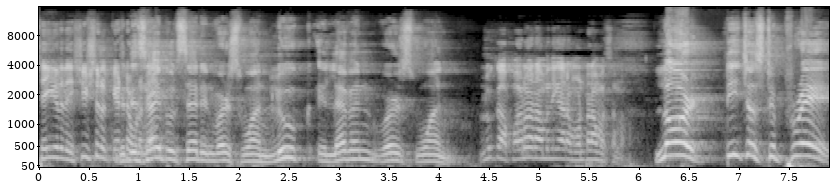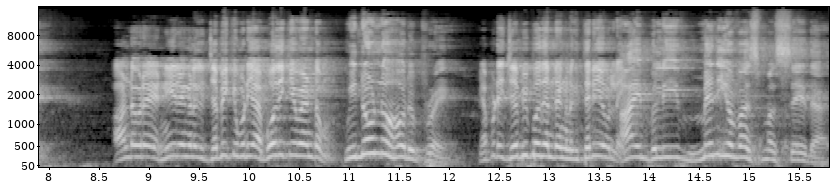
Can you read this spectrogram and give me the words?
செய்கிறதை சீஷர்கள் the கேட்ட உடனே disciples said in verse 1, Luke 11, verse 1, லூக்கா பதினோராம் அதிகாரம் ஒன்றாம் வசனம் Lord, teach us to pray. ஆண்டவரே நீர் எங்களுக்கு ஜெபிக்க முடியாது போதிக்க வேண்டும் We don't know how to pray. எப்படி ஜெபிப்பது என்று எங்களுக்கு தெரியவில்லை I believe many of us must say that.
